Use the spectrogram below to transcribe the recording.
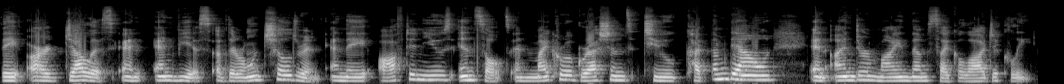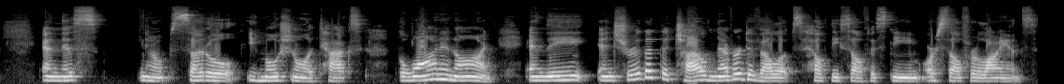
They are jealous and envious of their own children, and they often use insults and microaggressions to cut them down and undermine them psychologically. And this you know, subtle emotional attacks go on and on, and they ensure that the child never develops healthy self esteem or self reliance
